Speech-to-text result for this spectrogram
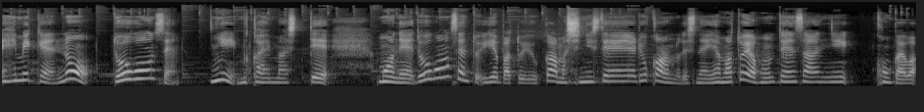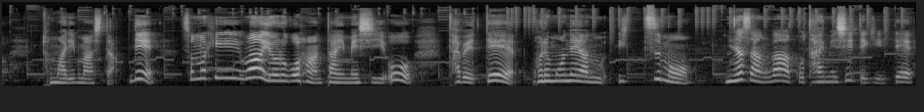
愛媛県の道後温泉に向かいましてもうね道後温泉といえばというか、まあ、老舗旅館のですね大和屋本店さんに今回は泊まりました。で、その日は夜ご飯鯛めしを食べて、これもね、あの、いつも皆さんがこう鯛めしって聞いて、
